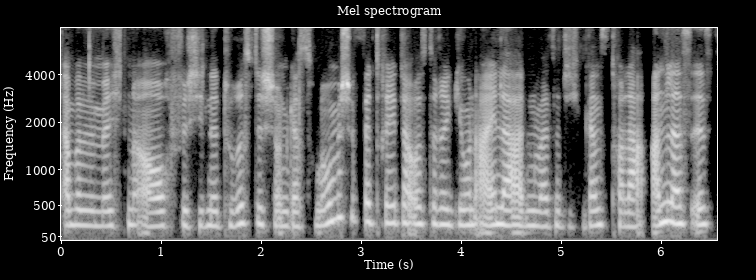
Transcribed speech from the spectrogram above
aber wir möchten auch verschiedene touristische und gastronomische Vertreter aus der Region einladen, weil es natürlich ein ganz toller Anlass ist.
